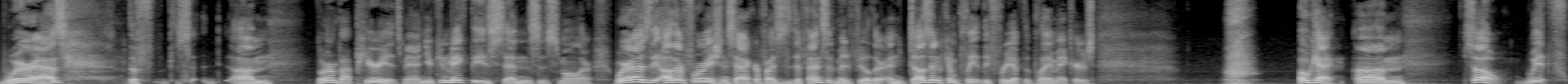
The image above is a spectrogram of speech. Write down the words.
Whereas the um, learn about periods, man. You can make these sentences smaller. Whereas the other formation sacrifices defensive midfielder and doesn't completely free up the playmakers. okay. Um, so width,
